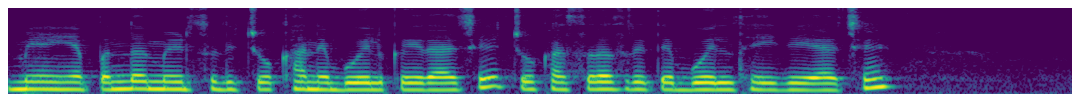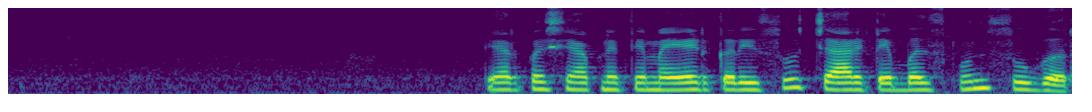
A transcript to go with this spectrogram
મેં અહીંયા પંદર મિનિટ સુધી ચોખાને બોઇલ કર્યા છે. ચોખા સરસ રીતે બોઇલ થઈ ગયા છે. ત્યાર પછી આપણે તેમાં એડ કરીશું ચાર ટેબલ સ્પૂન સુગર.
